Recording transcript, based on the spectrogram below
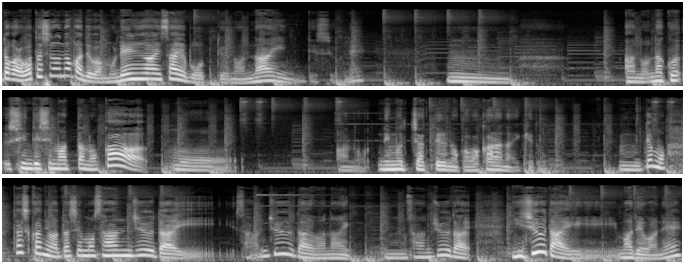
だから私の中ではもう恋愛細胞っていうのはないんですよね。うん。あの亡く死んでしまったのかもうあの眠っちゃってるのかわからないけど、うん、でも確かに私も30代30代はない、うん、30代20代まではね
